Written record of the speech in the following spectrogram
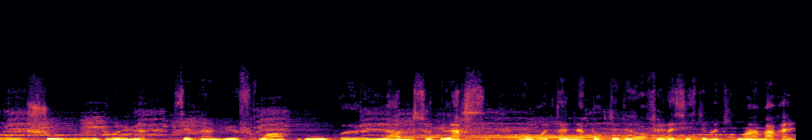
euh, chaud où on brûle, c'est un lieu froid où euh, l'âme se glace. En Bretagne, la porte des enfers est systématiquement un marais,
